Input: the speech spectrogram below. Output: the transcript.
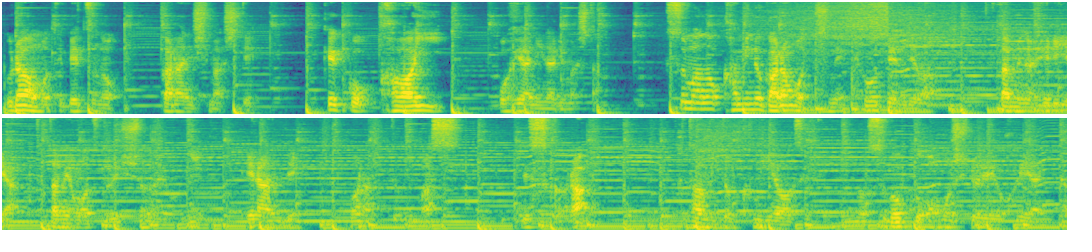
裏表別の柄にしまして、結構可愛いお部屋になりました。襖の紙の柄もですね、当店では畳のヘリや畳表と一緒のように選んでもらっております。ですから、畳と組み合わせてものすごく面白いお部屋になった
